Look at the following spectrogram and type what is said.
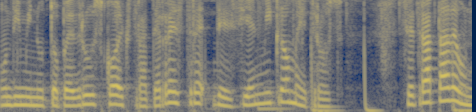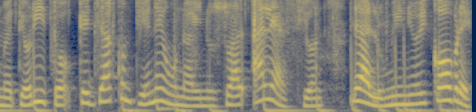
un diminuto pedrusco extraterrestre de 100 micrómetros. Se trata de un meteorito que ya contiene una inusual aleación de aluminio y cobre,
